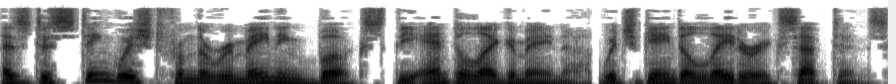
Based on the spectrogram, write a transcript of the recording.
as distinguished from the remaining books the antilegomena which gained a later acceptance.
